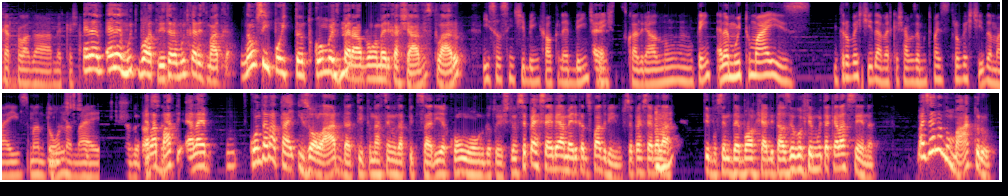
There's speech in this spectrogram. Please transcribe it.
Quero falar da América Chave. Ela, é- ela é muito boa atriz, ela é muito carismática. Não se impõe tanto como eu Uhum. esperava uma América Chaves, claro. Isso eu senti bem falta, ela é bem diferente dos quadrinhos. Ela não, não tem. Ela é muito mais introvertida. A América Chaves é muito mais extrovertida, mais mandona, Isso. mais. Ela bate, ela é. Quando ela tá isolada, tipo na cena da pizzaria com o Wong do Doutor Estranho, você percebe a América dos quadrinhos. Você percebe Uhum. ela, tipo, sendo debochada e tal. Eu gostei muito daquela cena. Mas ela no macro,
